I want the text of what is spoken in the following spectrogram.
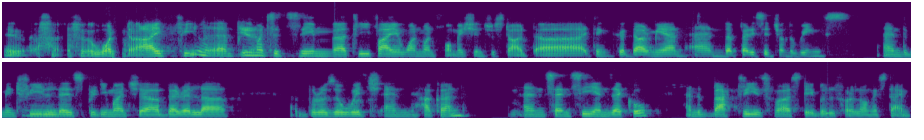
what I feel uh, pretty yeah. much it's same uh, three five one one formation to start. Uh, I think Darmian and uh, Perisic on the wings, and the midfield mm. is pretty much uh, Barella, Brozovic, and Hakan. And Sensi and Dzeko. And the back three is far stable for the longest time.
